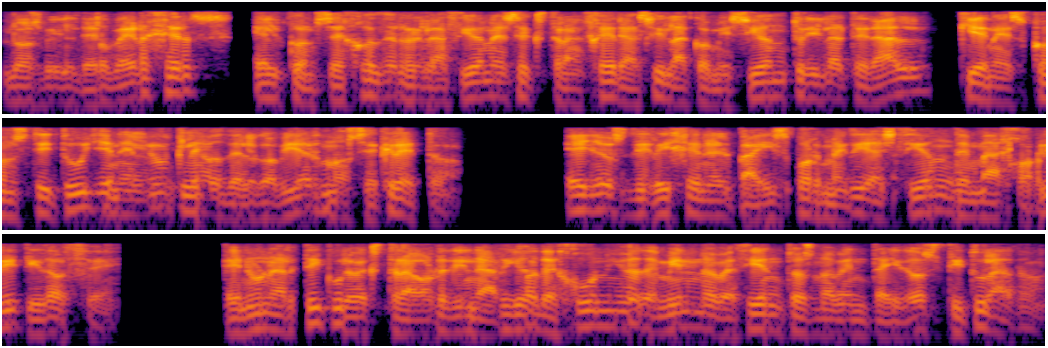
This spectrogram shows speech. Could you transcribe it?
los Bilderbergers, el Consejo de Relaciones Extranjeras y la Comisión Trilateral, quienes constituyen el núcleo del gobierno secreto. Ellos dirigen el país por mediación de Majority 12. En un artículo extraordinario de junio de 1992 titulado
